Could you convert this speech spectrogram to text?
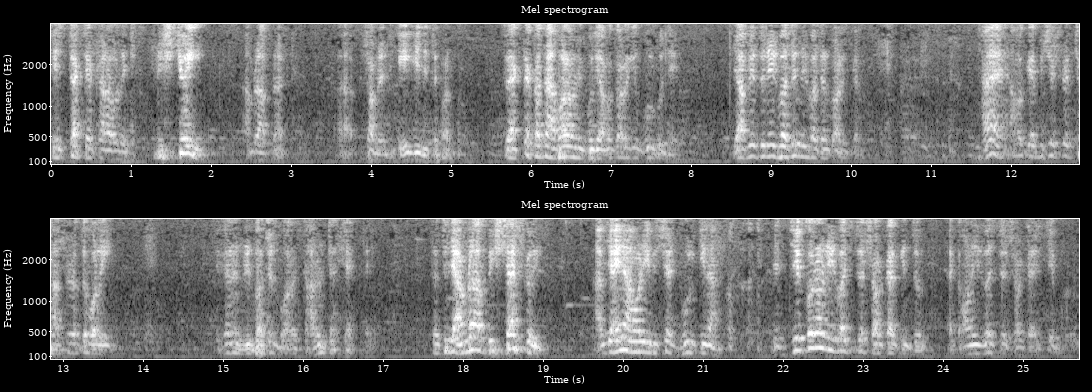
সেই স্ট্রাকচার খাড়া হলে নিশ্চয়ই আমরা আপনার সামনের দিকে এগিয়ে যেতে পারব। তো একটা কথা আবার আমি বলি, আমাকে অনেকে ভুল বোঝে, যে আপনি তো নির্বাচন নির্বাচন করেন কেন? হ্যাঁ আমাকে বিশেষ করে ছাত্ররা তো বলেই, এখানে নির্বাচন করার কারণটা একটাই তো যে আমরা বিশ্বাস করি, আমি জানি না আমার এই বিশ্বাস ভুল কিনা, যে যে কোনো নির্বাচিত সরকার কিন্তু একটা অনির্বাচিত সরকারের চেয়ে ভালো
